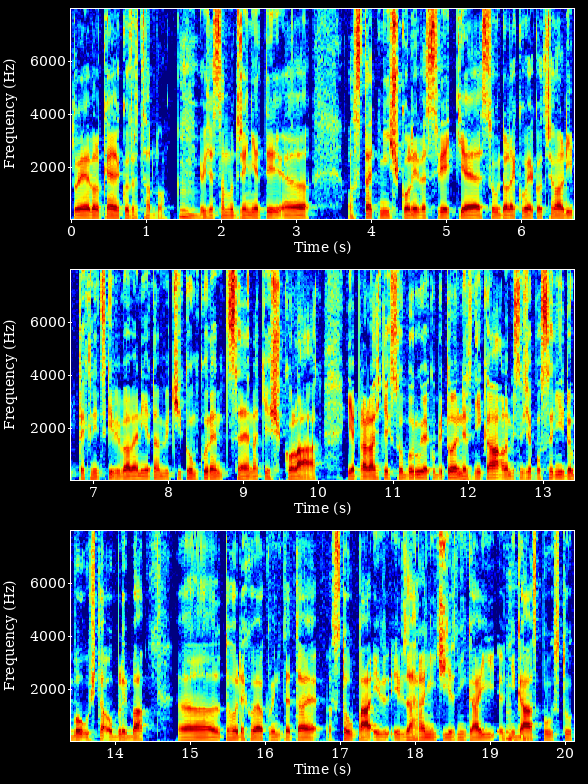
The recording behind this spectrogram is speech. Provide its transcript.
to je velké jako zrcadlo. Hmm. Jo, že samozřejmě ty uh, ostatní školy ve světě jsou daleko jako třeba líp technicky vybavený, je tam větší konkurence na těch školách. Je pravda, že těch souborů jako by tohle nevzniká, ale myslím, že poslední dobou už ta obliba toho dechového kvinteta stoupá i v, i v zahraničí, že vznikají, vzniká mm-hmm. spoustu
